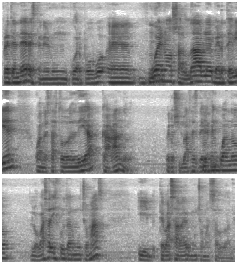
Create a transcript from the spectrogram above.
pretender es tener un cuerpo eh, bueno, saludable, verte bien, cuando estás todo el día cagándolo. Pero si lo haces de vez en cuando, lo vas a disfrutar mucho más y te vas a ver mucho más saludable.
